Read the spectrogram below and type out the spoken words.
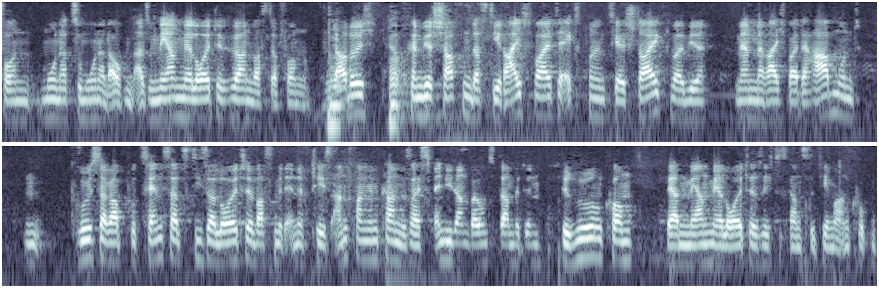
von Monat zu Monat auch. Also mehr und mehr Leute hören was davon. Und dadurch ja. können wir schaffen, dass die Reichweite exponentiell steigt, weil wir mehr und mehr Reichweite haben und ein größerer Prozentsatz dieser Leute was mit NFTs anfangen kann. Das heißt, wenn die dann bei uns damit in Berührung kommen, werden mehr und mehr Leute sich das ganze Thema angucken.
